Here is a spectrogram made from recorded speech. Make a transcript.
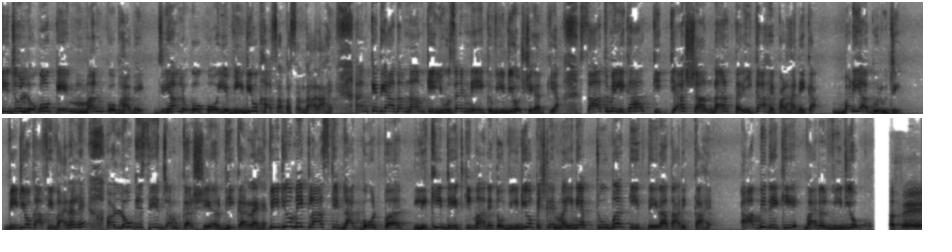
कि जो लोगों के मन को भा गई जी हाँ लोगों को ये वीडियो खासा पसंद आ रहा है। अंकित यादव नाम के यूज़र ने एक वीडियो शेयर किया। साथ में लिखा कि क्या शानदार तरीका है पढ़ाने का। बढ़िया गुरुजी, वीडियो काफ़ी वायरल है और लोग इसे जमकर शेयर भी कर रहे हैं। वीडियो में क्लास के ब्लैक बोर्ड पर लिखी डेट की माने तो वीडियो पिछले महीने अक्टूबर की तेरह तारीख का है। आप भी देखिए वायरल वीडियो को। असे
